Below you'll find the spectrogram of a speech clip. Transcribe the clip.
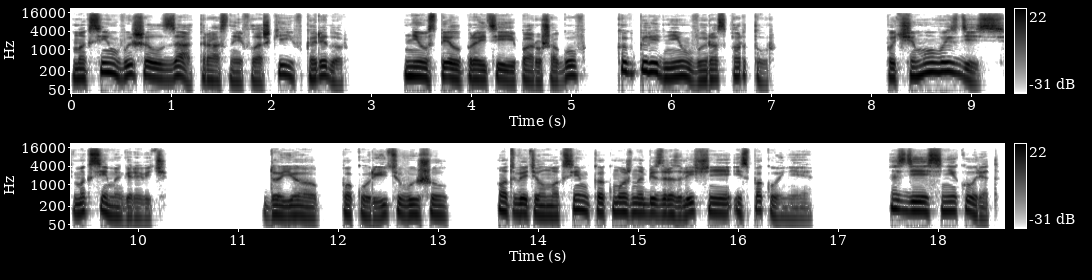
Максим вышел за красные флажки в коридор. Не успел пройти и пару шагов, как перед ним вырос Артур. «Почему вы здесь, Максим Игоревич?» «Да я покурить вышел», – ответил Максим как можно безразличнее и спокойнее. «Здесь не курят.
